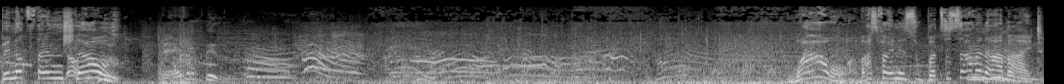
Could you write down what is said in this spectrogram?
Benutzt deinen Schlauch. Wow, was für eine super Zusammenarbeit.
